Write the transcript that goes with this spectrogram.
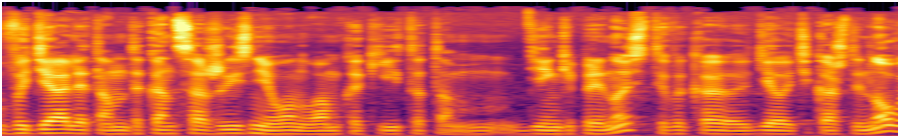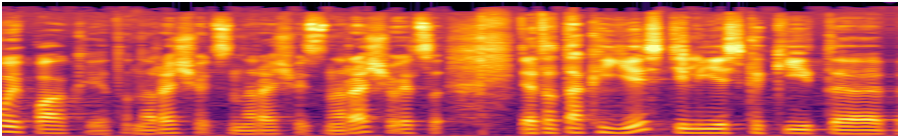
в идеале там до конца жизни он вам какие-то там деньги приносит, и вы делаете каждый новый пак, и это наращивается, наращивается, наращивается. Это так и есть, или есть какие-то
